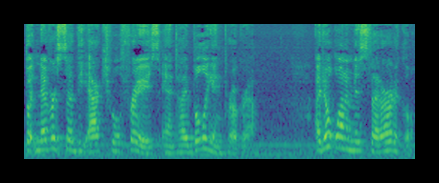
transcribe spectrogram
but never said the actual phrase anti-bullying program. I don't want to miss that article.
